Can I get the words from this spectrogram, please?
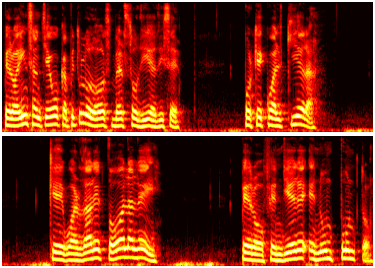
Pero ahí en Santiago capítulo 2, verso 10 dice, porque cualquiera que guardare toda la ley, pero ofendiere en un punto,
